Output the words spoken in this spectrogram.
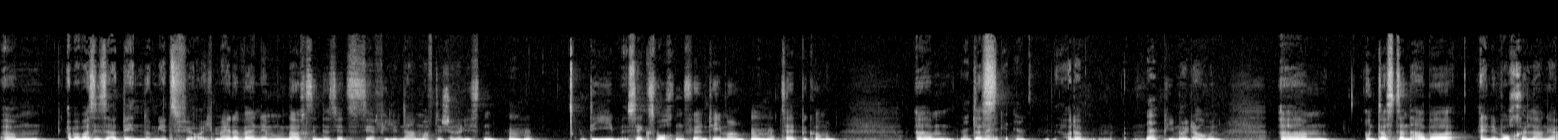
Ähm, aber was ist Addendum jetzt für euch? Meiner Wahrnehmung nach sind das jetzt sehr viele namhafte Journalisten, mhm. die sechs Wochen für ein Thema mhm. Zeit bekommen. Ähm, das, oder ja. Pi mal mhm. Daumen. Ähm, und das dann aber eine Woche lang,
